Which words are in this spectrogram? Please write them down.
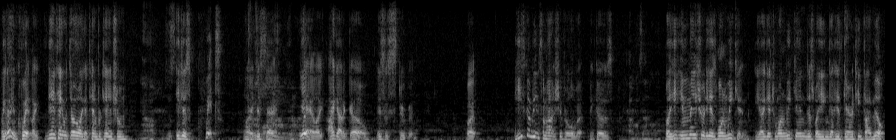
Like not even quit. Like didn't take throw like a temper tantrum. no, just, He just quit. Like just say, yeah, like I gotta go. This is stupid. But he's gonna be in some hot shit for a little bit because That that but he, he made sure he has one weekend. You gotta get your one weekend. This way he can get his guaranteed five mil.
